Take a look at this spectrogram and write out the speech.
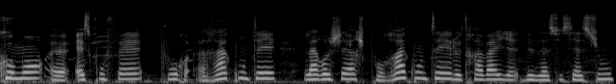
comment euh, est-ce qu'on fait pour raconter la recherche, pour raconter le travail des associations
